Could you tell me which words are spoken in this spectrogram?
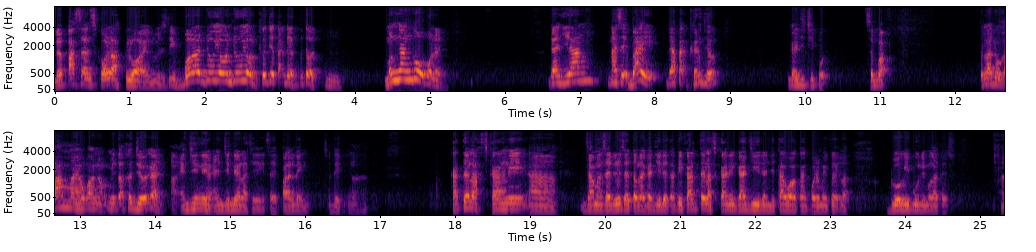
lepasan sekolah keluar universiti, berduyun-duyun, kerja tak ada, betul? Hmm. Menganggur pun ada. Dan yang nasib baik dapat kerja, gaji ciput. Sebab terlalu ramai orang nak minta kerja kan. Ha, engineer, engineer lah saya, saya paling sedih dengar. Katalah sekarang ni, uh, zaman saya dulu saya tahu lah gaji dia, tapi katalah sekarang ni gaji dan ditawarkan kepada mereka ialah 2,500. Ha?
